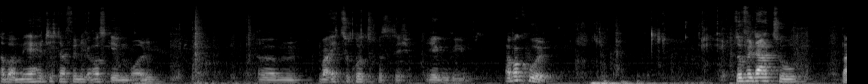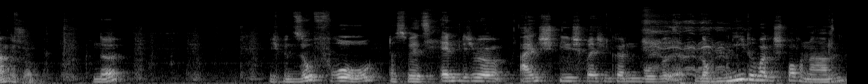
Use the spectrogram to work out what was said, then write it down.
Aber mehr hätte ich dafür nicht ausgeben wollen. Ähm, war echt zu kurzfristig, irgendwie. Aber cool. So viel dazu. Dankeschön. Ne? Ich bin so froh, dass wir jetzt endlich über ein Spiel sprechen können, wo wir noch nie drüber gesprochen haben.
